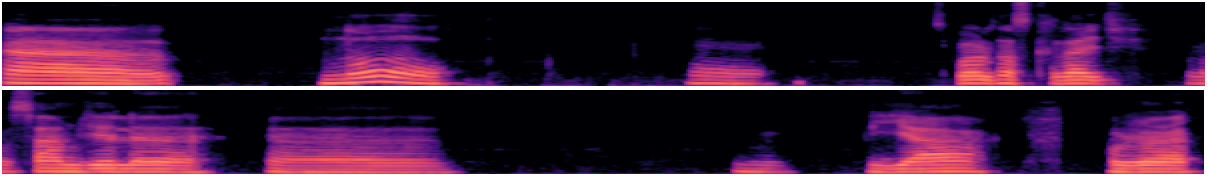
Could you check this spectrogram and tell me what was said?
А, ну, м, сложно сказать. На самом деле, э, я уже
